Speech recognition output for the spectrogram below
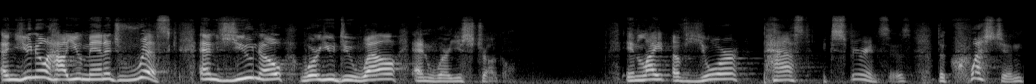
And you know how you manage risk. And you know where you do well and where you struggle. In light of your past experiences, the question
